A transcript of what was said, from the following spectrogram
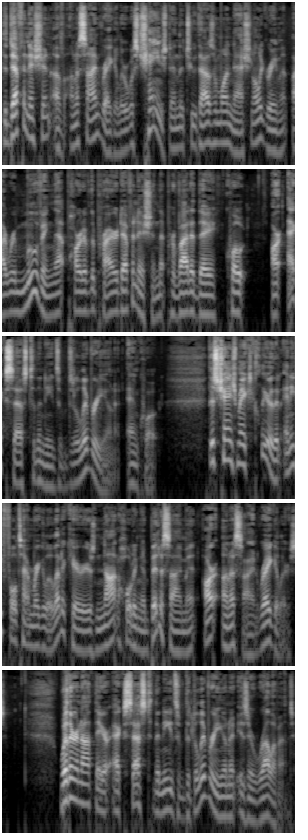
The definition of unassigned regular was changed in the 2001 National Agreement by removing that part of the prior definition that provided they, quote, are excess to the needs of the delivery unit, end quote. This change makes clear that any full time regular letter carriers not holding a bid assignment are unassigned regulars. Whether or not they are accessed to the needs of the delivery unit is irrelevant.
